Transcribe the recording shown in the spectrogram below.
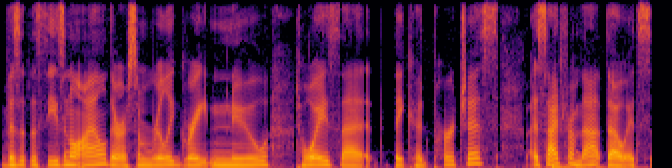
visit the seasonal aisle, there are some really great new toys that they could purchase. Aside from that, though, it's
